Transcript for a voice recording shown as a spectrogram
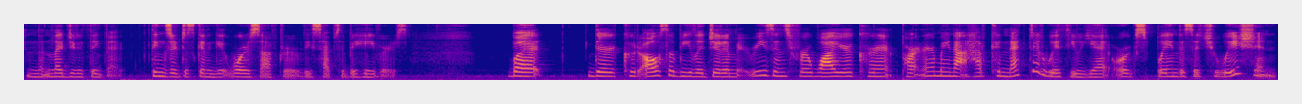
and then led you to think that things are just going to get worse after these types of behaviors. But there could also be legitimate reasons for why your current partner may not have connected with you yet or explained the situation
